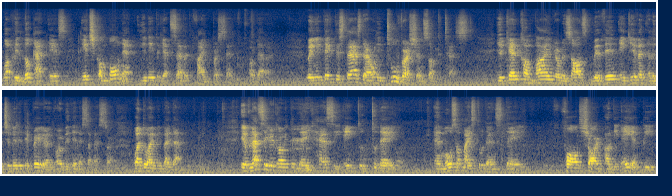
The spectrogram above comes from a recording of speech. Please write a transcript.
What we look at is each component, you need to get 75% or better. When you take this test, there are only two versions of the test. You can combine your results within a given eligibility period or within a semester. What do I mean by that? If let's say you're going to take HESI A2 today, and most of my students, they fall short on the A and P,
